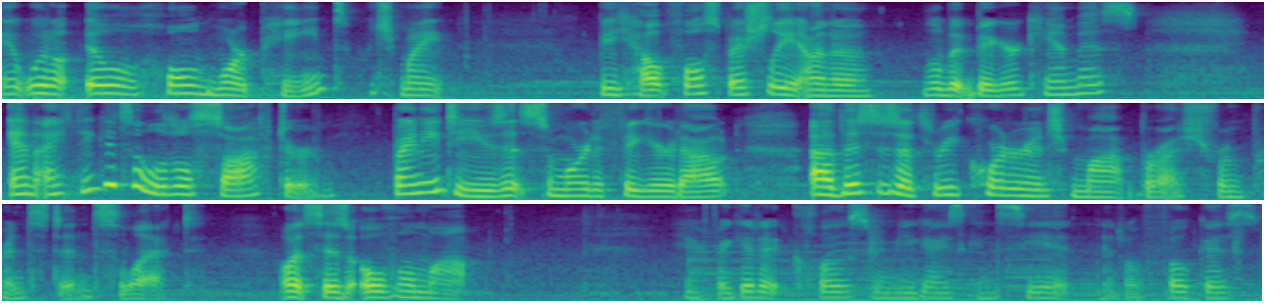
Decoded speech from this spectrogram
it will it'll hold more paint, which might be helpful, especially on a little bit bigger canvas. And I think it's a little softer. But I need to use it some more to figure it out. Uh, this is a three quarter inch mop brush from Princeton Select. Oh, it says oval mop. If I get it close, maybe you guys can see it. It'll focus.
